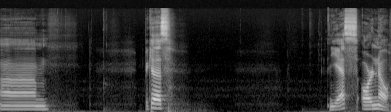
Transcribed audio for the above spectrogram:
um, because yes or no?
